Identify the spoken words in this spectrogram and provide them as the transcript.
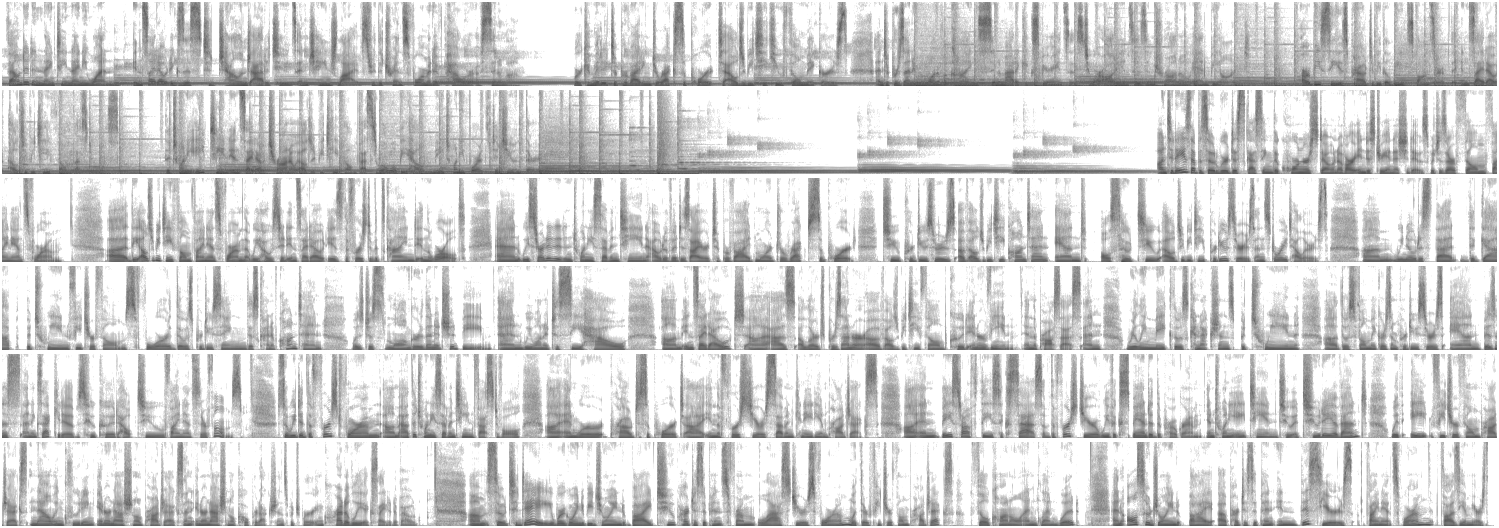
Founded in 1991, Inside Out exists to challenge attitudes and change lives through the transformative power of cinema. We're committed to providing direct support to LGBTQ filmmakers and to presenting one of a kind cinematic experiences to our audiences in Toronto and beyond. RBC is proud to be the lead sponsor of the Inside Out LGBT Film Festivals. The 2018 Inside Out Toronto LGBT Film Festival will be held May 24th to June 3rd. On today's episode, we're discussing the cornerstone of our industry initiatives, which is our Film Finance Forum. Uh, the LGBT Film Finance Forum that we hosted Inside Out is the first of its kind in the world. And we started it in 2017 out of a desire to provide more direct support to producers of LGBT content and also to LGBT producers and storytellers. Um, we noticed that the gap between feature films for those producing this kind of content was just longer than it should be. And we wanted to see how um, Inside Out, uh, as a large presenter of LGBT film, could intervene in the process and really make those connections between uh, those filmmakers and producers and business and executives who could help to finance their films. So we did the first forum um, at the 2017 festival, uh, and we're proud to support uh, in the first year seven Canadian projects. Uh, and based off the success of the first year, we've expanded the program in 2018 to a two day event with eight feature feature film projects, now including international projects and international co productions, which we're incredibly excited about. Um, so today we're going to be joined by two participants from last year's forum with their feature film projects, Phil Connell and Glenn Wood, and also joined by a participant in this year's Finance Forum, Fawzia Mirza.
